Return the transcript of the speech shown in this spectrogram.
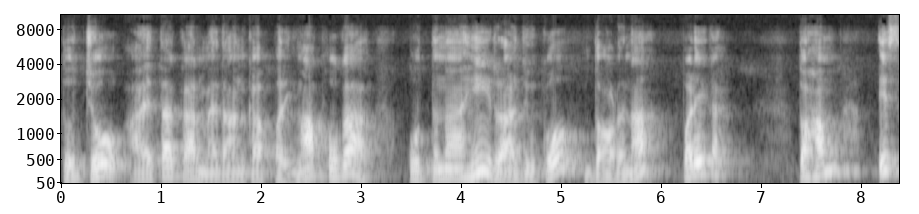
तो जो आयताकार मैदान का परिमाप होगा, उतना ही राजू को दौड़ना पड़ेगा। तो हम इस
